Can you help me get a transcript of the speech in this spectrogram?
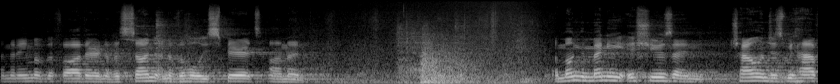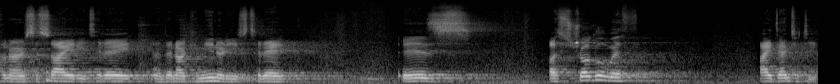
In the name of the Father, and of the Son, and of the Holy Spirit, Amen. Among the many issues and challenges we have in our society today and in our communities today is a struggle with identity.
